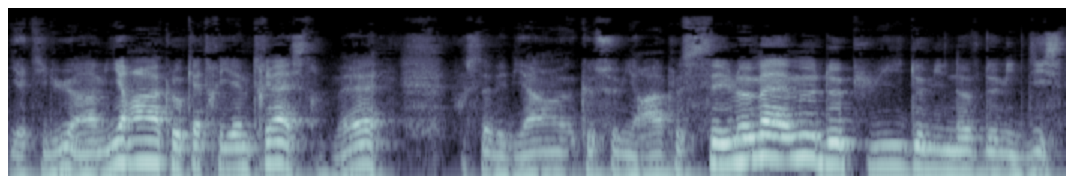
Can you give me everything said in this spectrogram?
Y a-t-il eu un miracle au quatrième trimestre? Mais vous savez bien que ce miracle, c'est le même depuis 2009-2010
